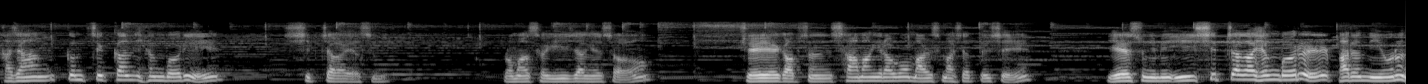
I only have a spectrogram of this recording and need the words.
가장 끔찍한 형벌이 십자가였습니다. 로마서 2장에서 죄의 값은 사망이라고 말씀하셨듯이 예수님이 이 십자가 형벌을 받은 이유는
